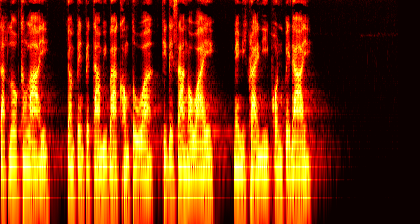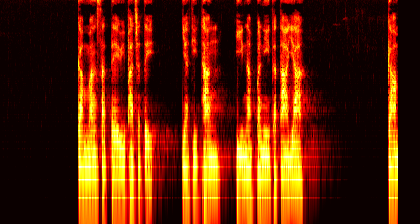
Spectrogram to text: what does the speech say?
สัตว์โลกทั้งหลายย่อมเป็นไปตามวิบากของตัวที่ได้สร้างเอาไว้ ไม่มีใครหนีพ้นไปได้กรรมังสัตเตวิพัชติยะทิทัง อีนับปณีตตายะ กรรม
